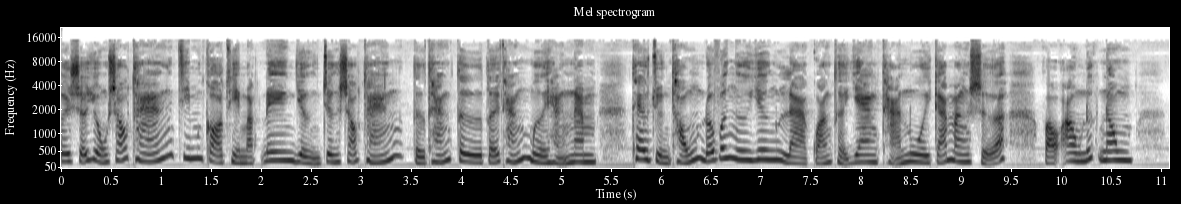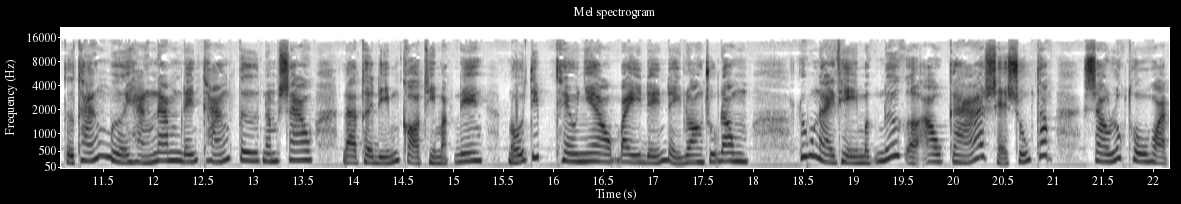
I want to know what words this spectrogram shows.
Người sử dụng 6 tháng, chim cò thì mặt đen dừng chân 6 tháng, từ tháng 4 tới tháng 10 hàng năm. Theo truyền thống, đối với ngư dân là quãng thời gian thả nuôi cá măng sữa vào ao nước nông. Từ tháng 10 hàng năm đến tháng 4 năm sau là thời điểm cò thì mặt đen nối tiếp theo nhau bay đến Đài Loan trú đông. Lúc này thì mực nước ở ao cá sẽ xuống thấp sau lúc thu hoạch.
